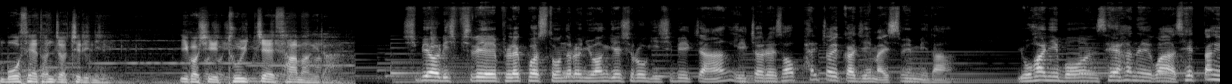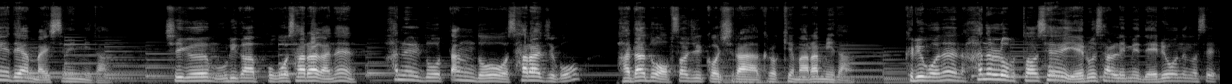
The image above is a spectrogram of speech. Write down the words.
못에 던져지리니 이것이 둘째 사망이라 12월 27일 블랙퍼스트 오늘은 요한계시록 21장 1절에서 8절까지 말씀입니다. 요한이 본 새 하늘과 새 땅에 대한 말씀입니다. 지금 우리가 보고 살아가는 하늘도 땅도 사라지고 바다도 없어질 것이라 그렇게 말합니다. 그리고는 하늘로부터 새 예루살렘이 내려오는 것을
